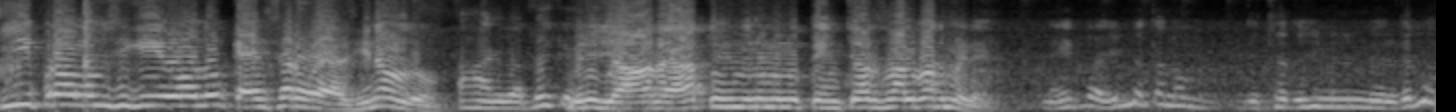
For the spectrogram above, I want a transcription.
ਕੀ ਪ੍ਰੋਬਲਮ ਸੀਗੀ? ਉਹਨੂੰ ਕੈਂਸਰ ਹੋਇਆ ਸੀ ਨਾ ਉਦੋਂ। ਹਾਂਜੀ ਬਾਬੇ ਮੈਨੂੰ ਯਾਦ ਆਇਆ ਤੁਸੀਂ ਮੈਨੂੰ ਮੈਨੂੰ 3-4 ਸਾਲ ਬਾਅਦ ਮਿਲੇ। ਨਹੀਂ ਭਾਜੀ ਮੈਂ ਤੁਹਾਨੂੰ ਜਿੱਥੇ ਤੁਸੀਂ ਮੈਨੂੰ ਮਿਲਦੇ ਮੈਂ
